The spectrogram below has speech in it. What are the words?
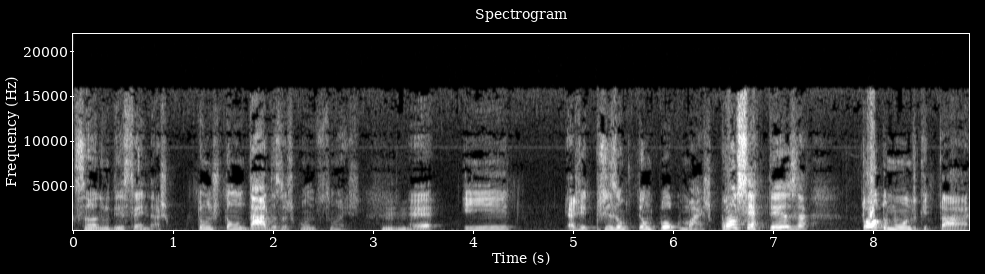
Sandro disse ainda, as, estão, estão dadas as condições. Uhum. É, e a gente precisa ter um pouco mais. Com certeza, todo mundo que está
